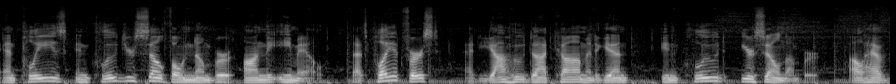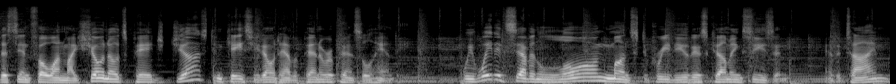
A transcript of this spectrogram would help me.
and please include your cell phone number on the email. That's playitfirst at yahoo.com, and again, include your cell number. I'll have this info on my show notes page just in case you don't have a pen or a pencil handy. We've waited seven long months to preview this coming season, and the time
